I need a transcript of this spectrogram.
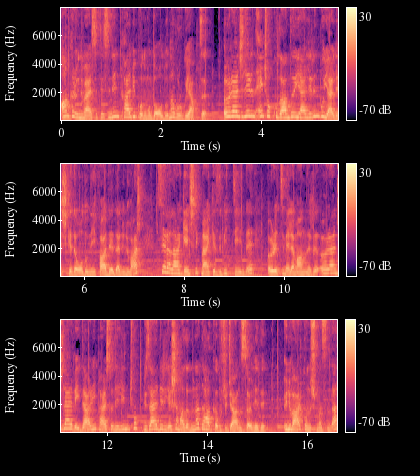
Ankara Üniversitesi'nin kalbi konumunda olduğuna vurgu yaptı. Öğrencilerin en çok kullandığı yerlerin bu yerleşkede olduğunu ifade eden Ünüvar, Seralar Gençlik Merkezi bittiğinde öğretim elemanları, öğrenciler ve idari personelin çok güzel bir yaşam alanına daha kavuşacağını söyledi. Ünüvar konuşmasında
